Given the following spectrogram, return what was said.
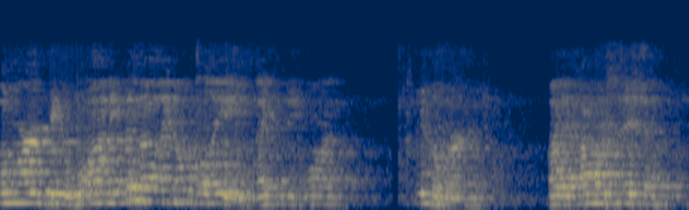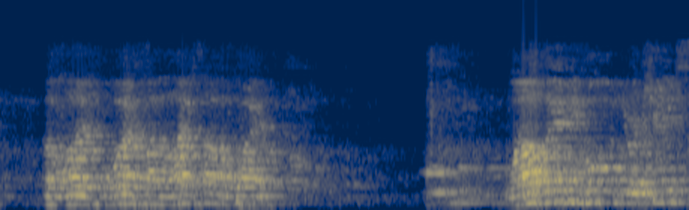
the word be won, even though they don't believe, they can be won through the word the conversation of life, wife, by the lifestyle of life. While they behold your chaste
